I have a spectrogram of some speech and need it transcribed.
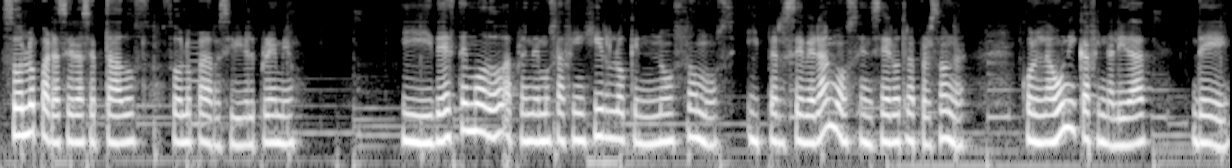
Solo para ser aceptados, solo para recibir el premio, y de este modo aprendemos a fingir lo que no somos y perseveramos en ser otra persona, con la única finalidad de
